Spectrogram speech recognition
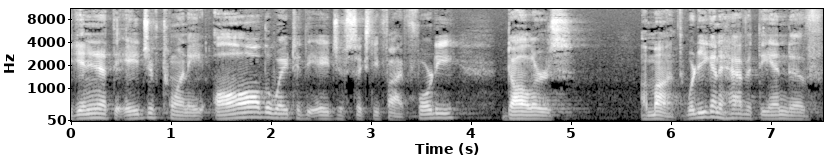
beginning at the age of 20 all the way to the age of 65. $40 a month. What are you going to have at the end of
